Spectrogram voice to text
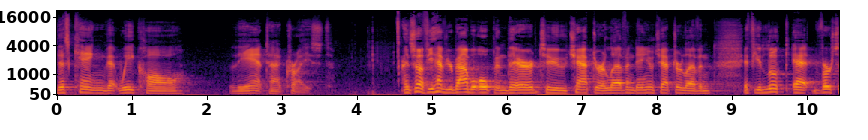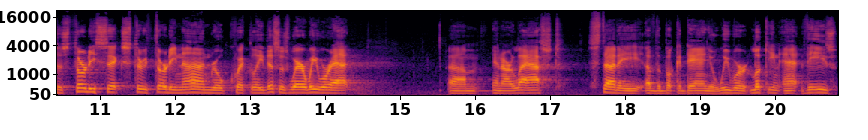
this king that we call the Antichrist. And so, if you have your Bible open there to chapter 11, Daniel chapter 11, if you look at verses 36 through 39 real quickly, this is where we were at um, in our last study of the book of Daniel. We were looking at these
